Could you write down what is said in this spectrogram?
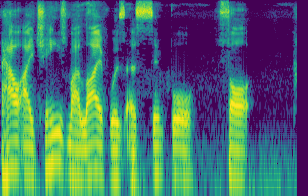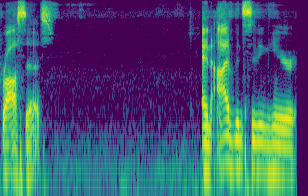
how I changed my life was a simple thought process. And I've been sitting here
